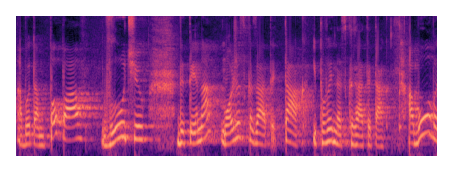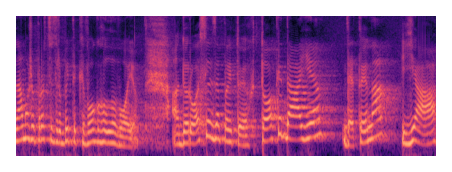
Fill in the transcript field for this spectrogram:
або там попав, влучив. Дитина може сказати так і повинна сказати так. Або вона може просто зробити кивок головою. А дорослий запитує, хто кидає. Дитина, я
